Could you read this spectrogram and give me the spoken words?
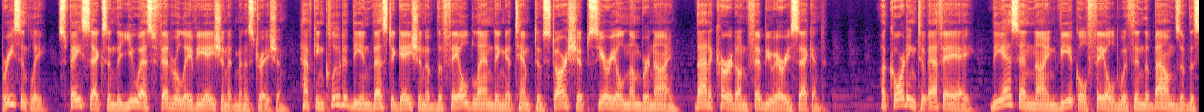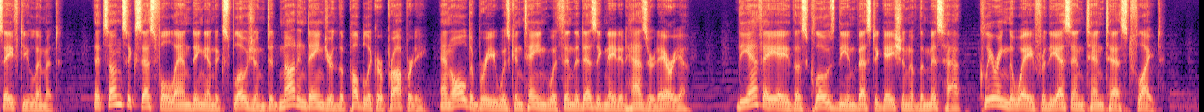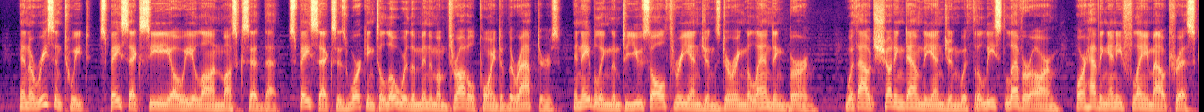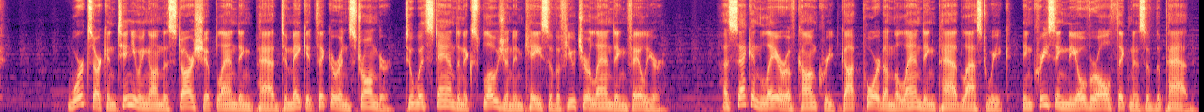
Recently, SpaceX and the U.S. Federal Aviation Administration have concluded the investigation of the failed landing attempt of Starship serial number 9 that occurred on February 2. According to FAA, the SN9 vehicle failed within the bounds of the safety limit. Its unsuccessful landing and explosion did not endanger the public or property, and all debris was contained within the designated hazard area. The FAA thus closed the investigation of the mishap, clearing the way for the SN10 test flight. In a recent tweet, SpaceX CEO Elon Musk said that SpaceX is working to lower the minimum throttle point of the Raptors, enabling them to use all three engines during the landing burn without shutting down the engine with the least lever arm or having any flame out risk. Works are continuing on the Starship landing pad to make it thicker and stronger to withstand an explosion in case of a future landing failure. A second layer of concrete got poured on the landing pad last week, increasing the overall thickness of the pad.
